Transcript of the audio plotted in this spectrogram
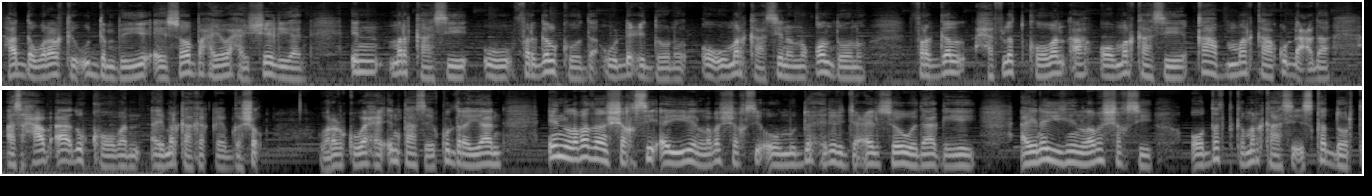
hadda wararkii u dambeeyey ee soo baxaya waxay sheegayaan in markaasi uu fargalkooda uu dhici doono oo uu markaasina noqon doono fargal xaflad kooban ah oo markaasi qaab markaa ku dhacda asxaab aada u kooban ay markaa ka qayb gasho. Wararku waxay intaas ay ku darayaan in labadan shaqsi ay yihiin laba shaqsi oo muddo xiriir jaceyl soo wadaagayay ayna yihiin laba shaqsi oo dadka markaasi iska doorta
